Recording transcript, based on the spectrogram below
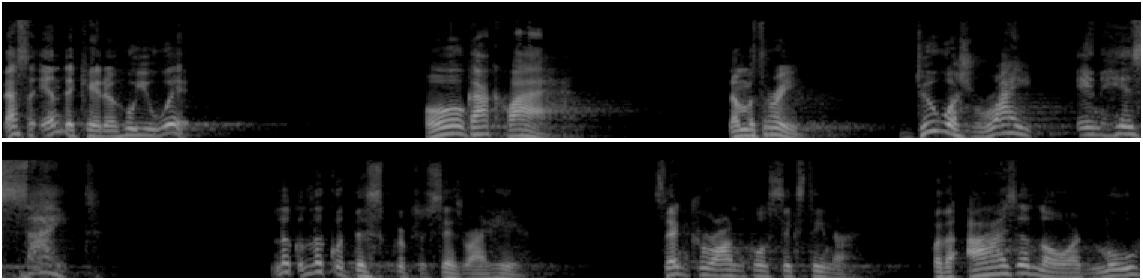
That's an indicator who you with. Oh, got quiet. Number three, do what's right in his sight. Look, look what this scripture says right here. Second Chronicles 69. For the eyes of the Lord move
